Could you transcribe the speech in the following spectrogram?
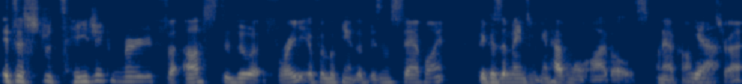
it's a strategic move for us to do it free if we're looking at the business standpoint, because it means we can have more eyeballs on our conference, yeah. right?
